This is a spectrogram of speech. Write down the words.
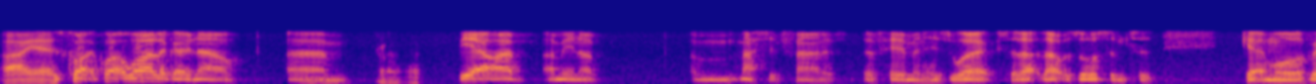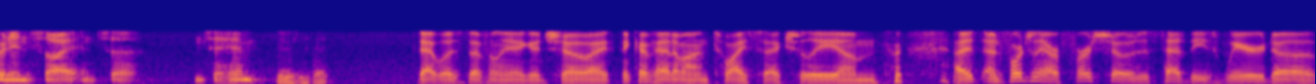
Ah, It was quite quite a while ago now. Um, Uh, yeah, I I mean, I, I'm a massive fan of of him and his work. So that that was awesome to get more of an insight into into him. he's great. That was definitely a good show. I think I've had him on twice actually. Um, I, unfortunately, our first show just had these weird uh,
